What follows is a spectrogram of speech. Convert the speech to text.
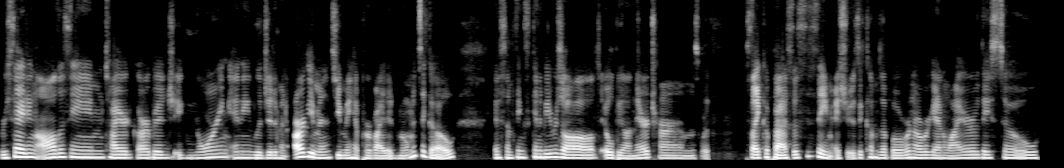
reciting all the same tired garbage, ignoring any legitimate arguments you may have provided moments ago. If something's going to be resolved, it will be on their terms. With psychopaths, it's the same issues. It comes up over and over again. Why are they so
